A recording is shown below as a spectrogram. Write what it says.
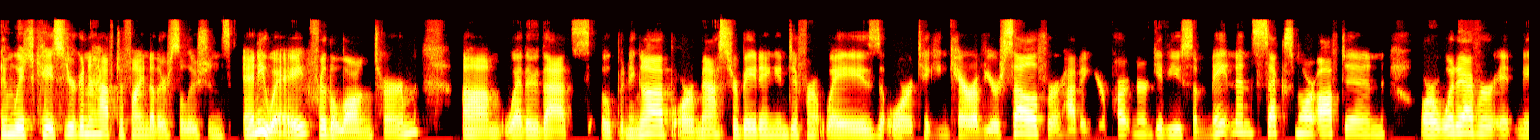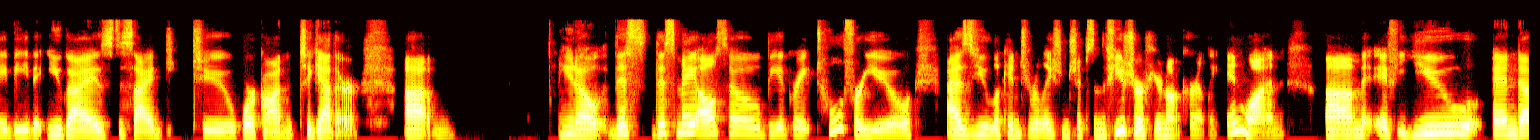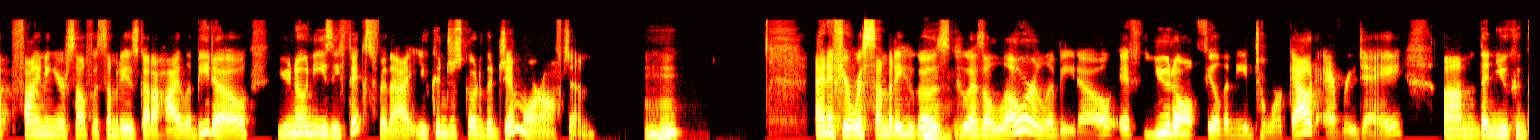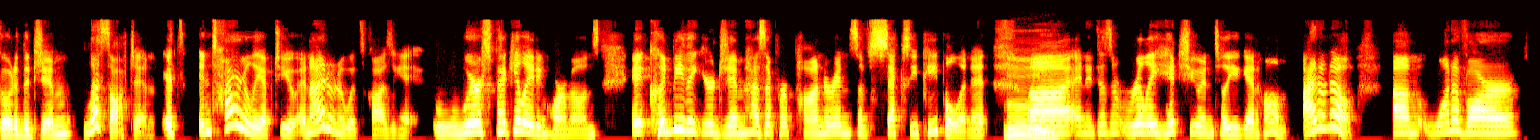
in which case, you're going to have to find other solutions anyway for the long term, um, whether that's opening up or masturbating in different ways or taking care of yourself or having your partner give you some maintenance sex more often or whatever it may be that you guys decide to work on together. Um, you know this this may also be a great tool for you as you look into relationships in the future if you're not currently in one. Um, if you end up finding yourself with somebody who's got a high libido you know an easy fix for that. You can just go to the gym more often. Hmm and if you're with somebody who goes who has a lower libido if you don't feel the need to work out every day um, then you could go to the gym less often. It's entirely up to you. And i don't know what's causing it. We're speculating hormones. It could be that your gym has a preponderance of sexy people in it Mm. uh, and it doesn't really hit you until you get home. I don't know. Um, one of our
